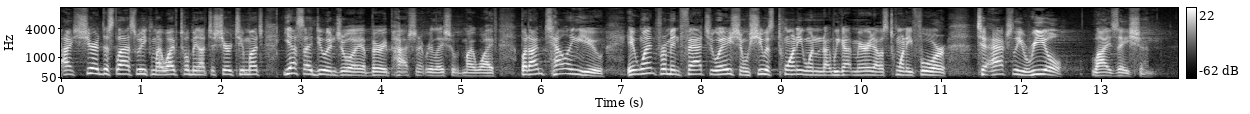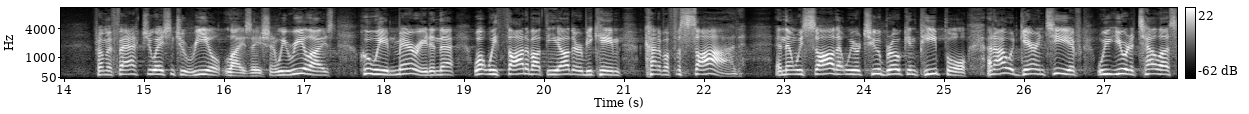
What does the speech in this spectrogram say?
I, I shared this last week, and my wife told me not to share too much. Yes, I do enjoy a very passionate relationship with my wife, but I'm telling you, it went from infatuation. She was 20 when we got married, I was 24, to actually realization from infatuation to realization. We realized who we had married and that what we thought about the other became kind of a facade. And then we saw that we were two broken people. And I would guarantee if we, you were to tell us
